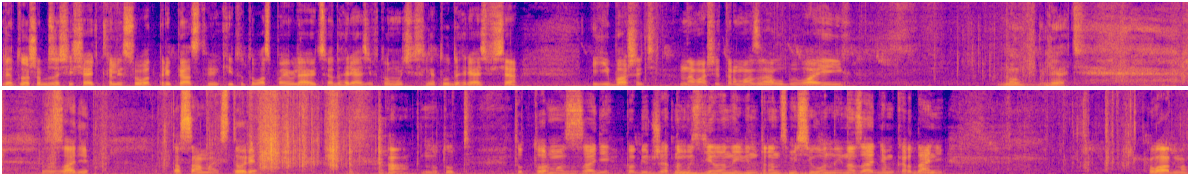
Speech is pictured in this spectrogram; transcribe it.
для того, щоб захищати колесо від препятствий, які тут у вас появляються, від грязі в тому числі. Тут грязь вся їбашить на ваші тормоза, убиває їх. Ну, блядь. Ззаді та сама історія. А, ну тут, тут тормоз ззаді по бюджетному зроблений, він трансмісіонний на задньому кардані. Ладно.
